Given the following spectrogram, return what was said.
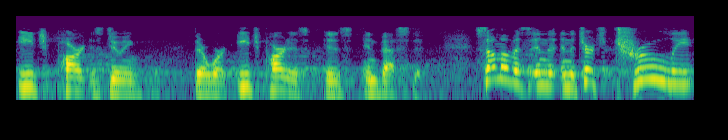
each part is doing their work. Each part is, is invested. Some of us in the, in the church truly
